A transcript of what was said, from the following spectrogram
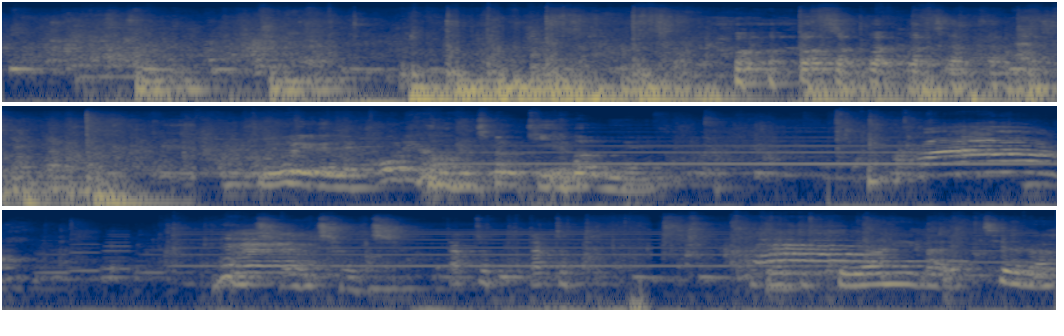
구글이 근데 꼬리가 엄청 길었네. 옳지 옳지 딱 좋다 딱 좋다 그래도 고양이가 액체라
